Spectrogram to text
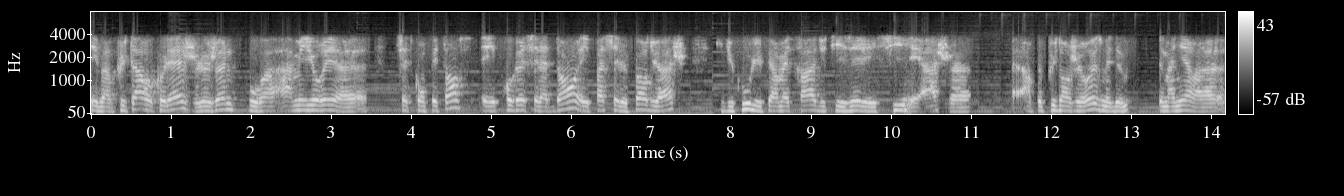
et ben plus tard au collège, le jeune pourra améliorer euh, cette compétence et progresser là-dedans et passer le port du hache qui du coup lui permettra d'utiliser les scies et haches euh, un peu plus dangereuses mais de, manière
